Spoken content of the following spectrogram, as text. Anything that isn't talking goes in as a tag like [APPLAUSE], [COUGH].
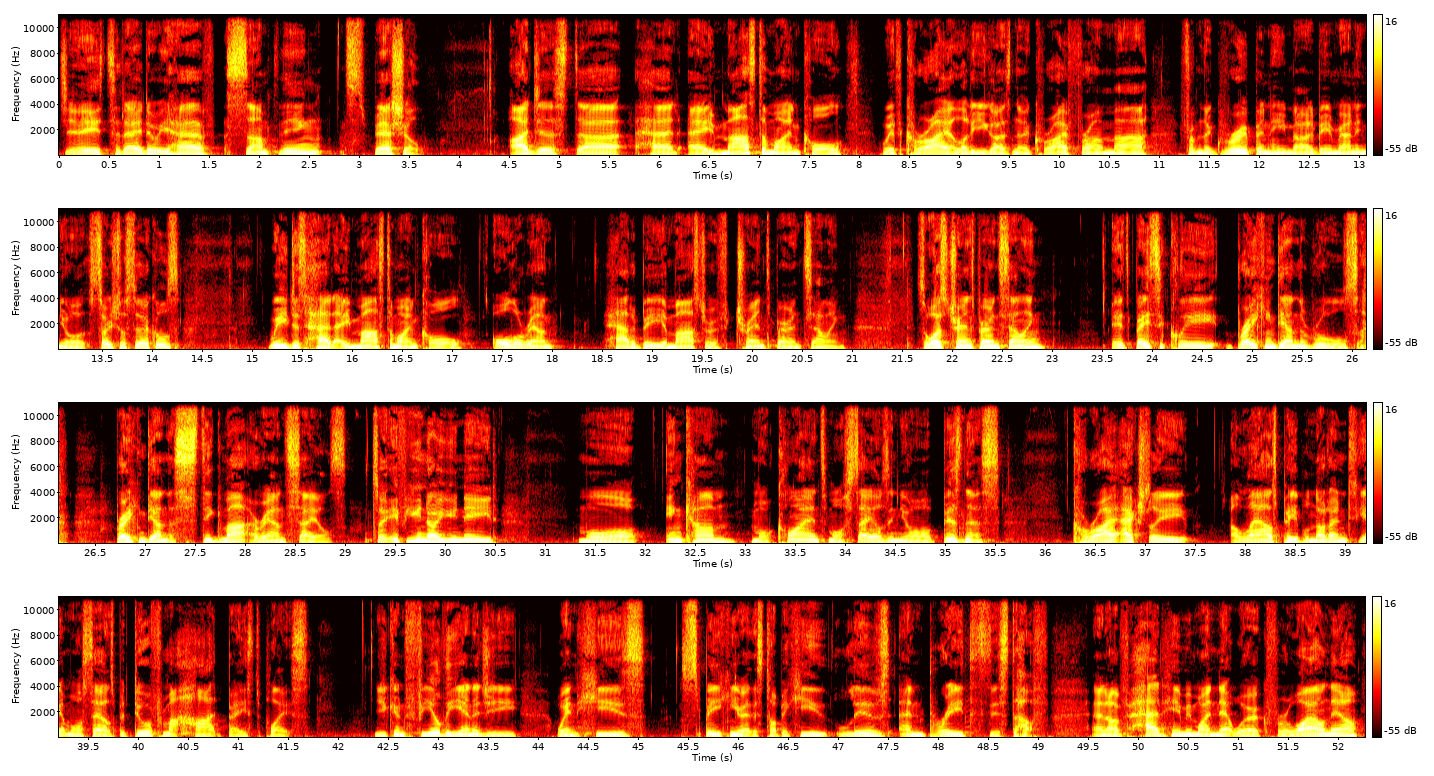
Geez, today do we have something special? I just uh, had a mastermind call with Karai. A lot of you guys know Karai from uh, from the group, and he might have been around in your social circles. We just had a mastermind call all around how to be a master of transparent selling. So, what's transparent selling? It's basically breaking down the rules, [LAUGHS] breaking down the stigma around sales. So if you know you need more income, more clients, more sales in your business, Karai actually allows people not only to get more sales, but do it from a heart based place. You can feel the energy when he's speaking about this topic. He lives and breathes this stuff. And I've had him in my network for a while now.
